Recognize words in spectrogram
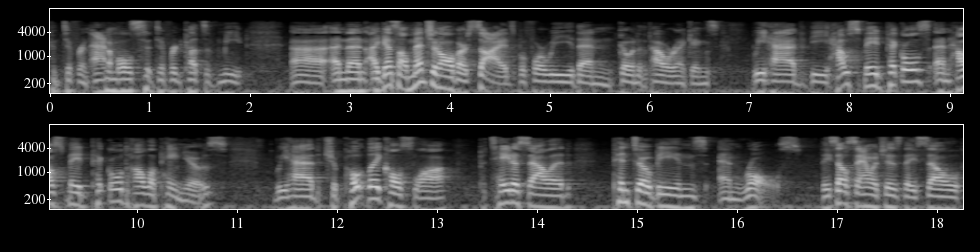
different animals, different cuts of meat. Uh, and then I guess I'll mention all of our sides before we then go into the power rankings. We had the house made pickles and house made pickled jalapenos. we had chipotle coleslaw, potato salad, pinto beans, and rolls. They sell sandwiches, they sell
